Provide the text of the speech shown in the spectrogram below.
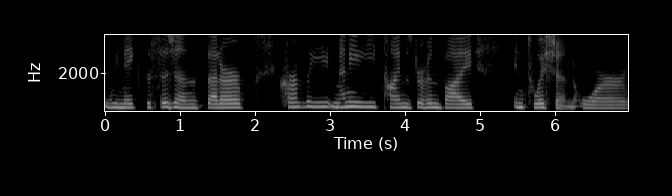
we make decisions that are currently many times driven by intuition or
